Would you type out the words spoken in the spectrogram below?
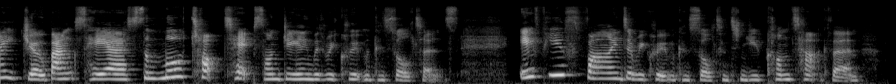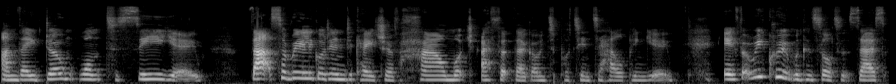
Hi, Jo Banks here. Some more top tips on dealing with recruitment consultants. If you find a recruitment consultant and you contact them and they don't want to see you, that's a really good indicator of how much effort they're going to put into helping you. If a recruitment consultant says,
